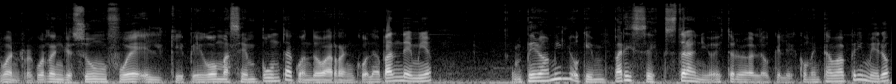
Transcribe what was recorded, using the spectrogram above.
bueno, recuerden que Zoom fue el que pegó más en punta cuando arrancó la pandemia pero a mí lo que me parece extraño, esto era lo que les comentaba primero,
